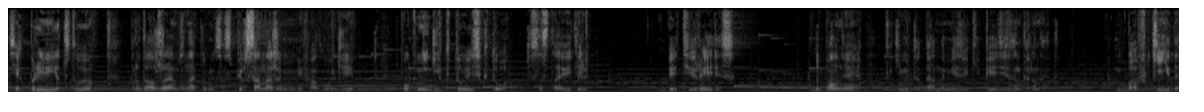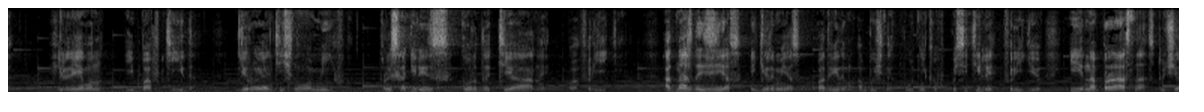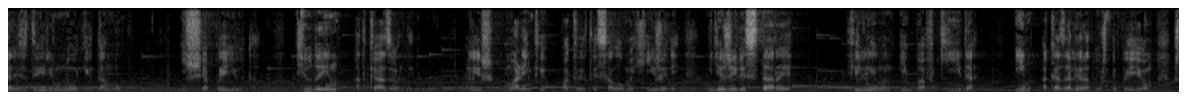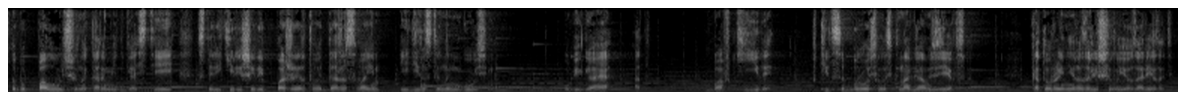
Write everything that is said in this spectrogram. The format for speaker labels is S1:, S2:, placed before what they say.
S1: Всех приветствую. Продолжаем знакомиться с персонажами мифологии по книге «Кто есть кто» составитель Бетти Редис, дополняя какими-то данными из Википедии, из интернета. Бавкида, Филемон и Бавкида, герои античного мифа, происходили из города Тианы во Фригии. Однажды Зевс и Гермес под видом обычных путников посетили Фригию и напрасно стучались в двери многих домов, ища приюта. Всюду им отказывали. Лишь в маленькой, покрытой соломой хижине, где жили старые Филемон и Бавкида, им оказали радушный прием. Чтобы получше накормить гостей, старики решили пожертвовать даже своим единственным гусем. Убегая от Бавкиды, птица бросилась к ногам Зевса, который не разрешил ее зарезать.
